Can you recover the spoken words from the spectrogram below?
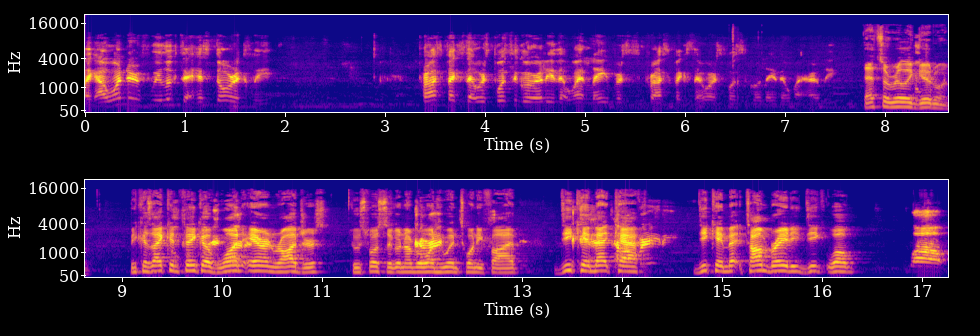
Like I wonder if we looked at historically prospects that were supposed to go early that went late versus prospects that were supposed to go late that went early. That's a really good one because I can think of one Aaron Rodgers who's supposed to go number one, who went 25. DK Metcalf, DK Met, Tom Brady. D, well, well,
